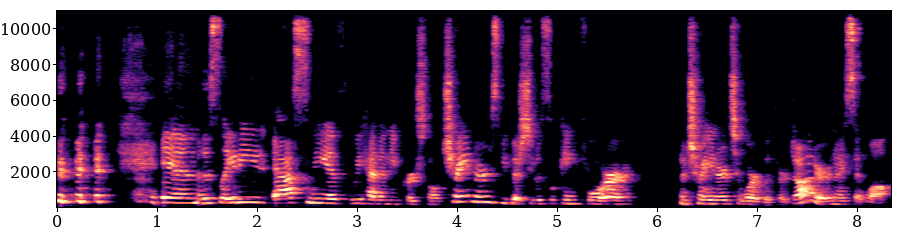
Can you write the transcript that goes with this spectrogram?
and this lady asked me if we had any personal trainers because she was looking for a trainer to work with her daughter. And I said, Well,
